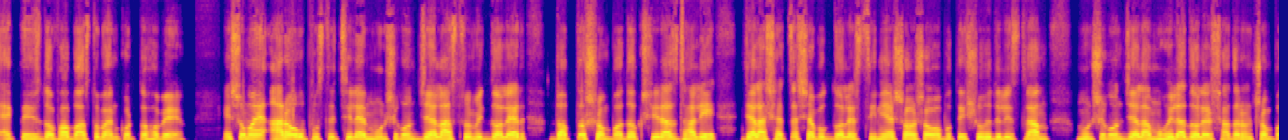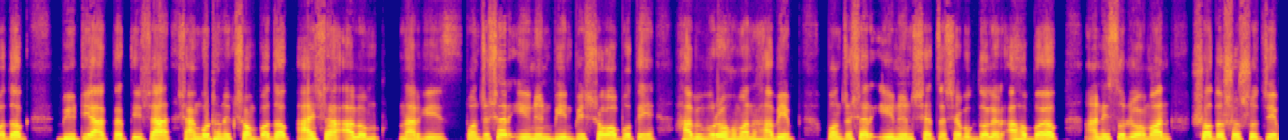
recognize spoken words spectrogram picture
একত্রিশ দফা বাস্তবায়ন করতে হবে। এ সময় আরও উপস্থিত ছিলেন মুন্সিগঞ্জ জেলা শ্রমিক দলের দপ্তর সম্পাদক সিরাজ ঢালি, জেলা স্বেচ্ছাসেবক দলের সিনিয়র সহসভাপতি শহীদুল ইসলাম, মুন্সিগঞ্জ জেলা মহিলা দলের সাধারণ সম্পাদক বিউটি আক্তার তিশা, সাংগঠনিক সম্পাদক আয়শা আলম নার্গিস পঞ্চসার ইউনিয়ন বিএনপির সভাপতি হাবিবুর রহমান হাবিব পঞ্চসার ইউনিয়ন স্বেচ্ছাসেবক দলের আহ্বায়ক আনিসুর রহমান, সদস্য সচিব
